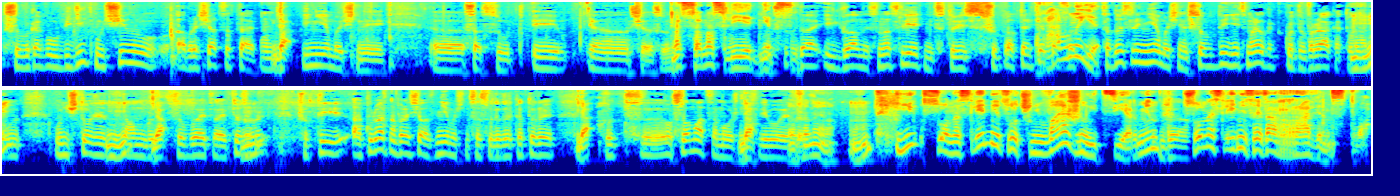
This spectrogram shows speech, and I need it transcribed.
чтобы как бы убедить мужчину обращаться так. Он Да. и немощный э, сосуд, и э, сейчас он- сонаследницы. Да, и главное, сонаследница, то есть, чтобы авторитет... Равные. такой, С одной стороны, немощный, чтобы ты не смотрел как какой-то враг, который ну, уничтожит там, Да. чтобы это... и в то же время, чтобы ты аккуратно обращался, немощный сосуд, который Да. вот, э, сломаться может, Да, если его... это-. Мгм. И сонаследницы Сонаследница очень важный термин. Да. Сонаследница это равенство.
